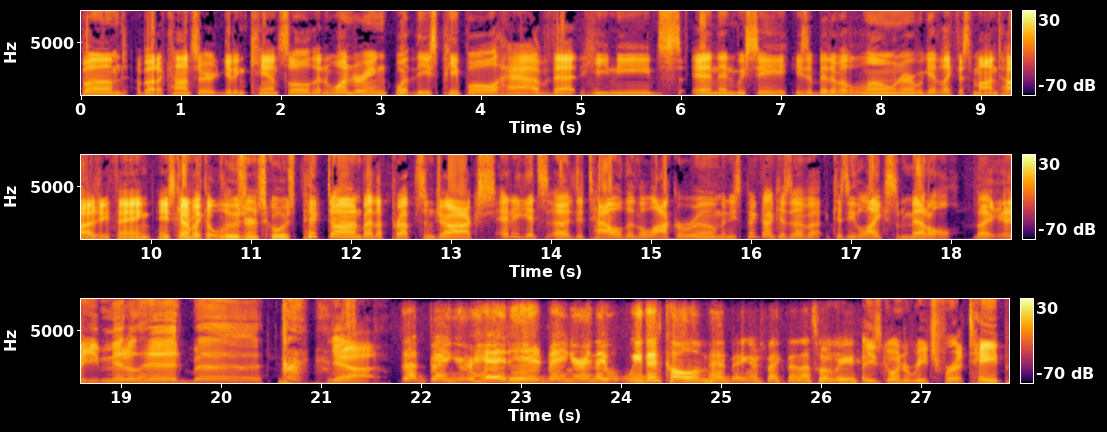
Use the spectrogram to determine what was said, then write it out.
bummed about a concert getting canceled and wondering what these people have that he needs. And then we see he's a bit of a loner. We get like this montagey thing, and he's kind of like a loser in school. He's picked on by the preps and jocks. Eddie gets uh, detoweled in the locker room, and he's picked on because of because he likes metal. Like, "Hey, you blah. yeah. That banger head, head banger, and they we did call them headbangers back then. That's what mm-hmm. we. He's going to reach for a tape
